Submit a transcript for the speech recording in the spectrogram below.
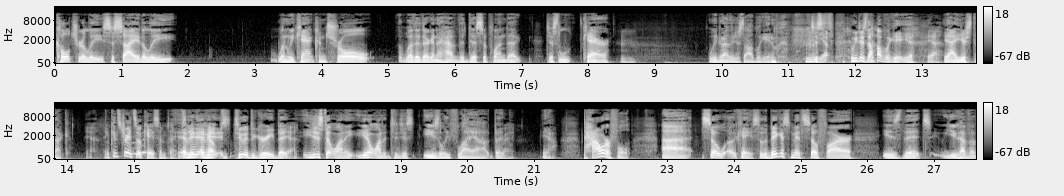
Culturally, societally, when we can't control whether they're going to have the discipline to just care, we'd rather just obligate them. just Mm-hmm. Yep. we just obligate you. Yeah. yeah, you're stuck. Yeah, and constraints okay sometimes. I mean, It- it I mean, helps. to a degree, but Yeah. you just don't want to. You don't want it to just easily fly out. But Right. yeah, powerful. Uh, so okay, so the biggest myth so far is that you have a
